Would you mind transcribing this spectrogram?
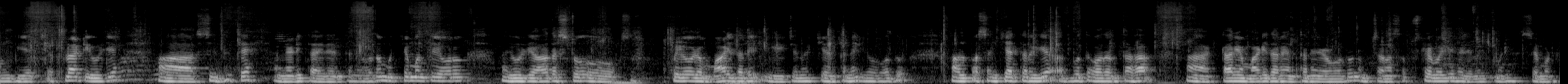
ಒಂದು ಬಿ ಎಚ್ ಎಫ್ ಫ್ಲ್ಯಾಟ್ ಇವರಿಗೆ ಸಿದ್ಧತೆ ನಡೀತಾ ಇದೆ ಅಂತಲೇ ಹೇಳ್ಬೋದು. ಮುಖ್ಯಮಂತ್ರಿಯವರು ಇವರಿಗೆ ಆದಷ್ಟು ಉಪಯೋಗ ಮಾಡಿದ್ದಾರೆ ಈ ಜನಕ್ಕೆ ಅಂತಲೇ ಹೇಳ್ಬೋದು. ಅಲ್ಪಸಂಖ್ಯಾತರಿಗೆ ಅದ್ಭುತವಾದಂತಹ ಕಾರ್ಯ ಮಾಡಿದ್ದಾರೆ ಅಂತಲೇ ಹೇಳ್ಬೋದು. ನಮ್ಮ ಚಾನಲ್ ಸಬ್ಸ್ಕ್ರೈಬ್ ಆಗಿ, ಹಾಗೆ ಲೈಕ್ ಮಾಡಿ ಶೇರ್ ಮಾಡಿ.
